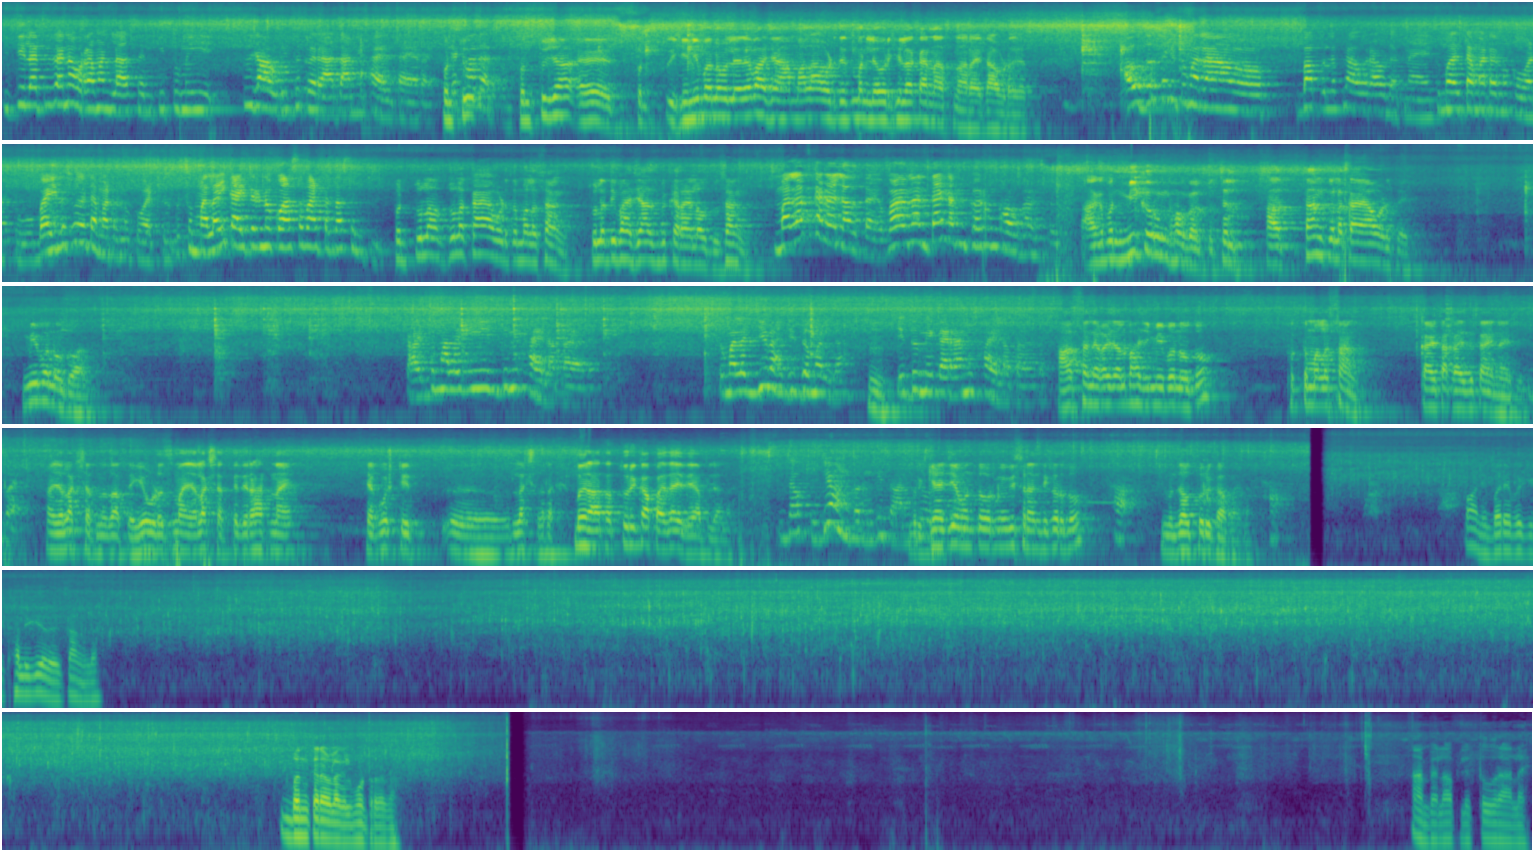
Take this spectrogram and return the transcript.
की तिला तिचा नवरा म्हणला असेल की तुम्ही तुझ्या आवडीचं करा आज आम्ही खायला तयार आहे पण तू एखादाच. पण तुझ्या ए, पण तू- हिने बनवलेल्या भाज्या आम्हाला आवडतात म्हणल्यावर हिला का नसणार आहेत आवडत अहो जसं की तुम्हाला बापूला फ्लावर आवडत नाही तुम्हाला टमाटा नको वाटतो बाईला सुद्धा टमाटा नको वाटतो तसं मलाही काहीतरी नको असं वाटत असेल की. पण तुला तुला काय आवडतं मला सांग. तुला ती भाजी आज मी करायला होतो सांग. मलाच करायला होताय बरं म्हणताय का मी करून खाऊ घालतो? अगं पण मी करून खाऊ घालतो. चल आज सांग तुला काय आवडतंय. मी बनवतो आज. काय तुम्हाला येईल की खायला काय तुम्हाला जी भाजी जमल का ती तुम्ही करा मी खायला तयार. आहे आज संध्याकाळच्याला भाजी मी बनवतो. फक्त मला सांग काय टाकायचं काय नाही ते. बरं. माझ्या लक्षात न जातं एवढंच माझ्या लक्षात कधी राहत नाही. त्या गोष्टीत अं, लक्षात राहत बरं आता तुरी कापाय जायचं आपल्याला. जाऊ की जेवण करून घेतो बरं आम्ही घ्या जेवण तर मी विश्रांती करतो. हा. मग जाऊ तुरी कापायला. हा. पाणी बऱ्यापैकी खाली गेलंय चांगलं. बंद करावं लागेल मोटर आता. आंब्याला आपल्या तोर आलाय.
